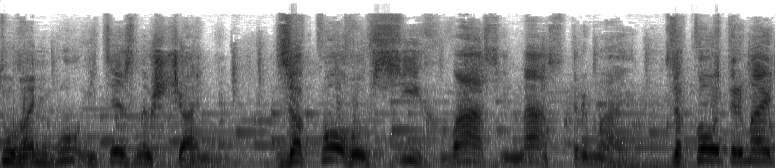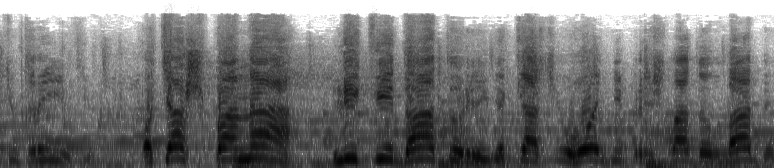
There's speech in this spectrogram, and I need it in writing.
ту ганьбу і це знущання. За кого всіх вас і нас тримають? За кого тримають українців? Оця шпана ліквідаторів, яка сьогодні прийшла до влади,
